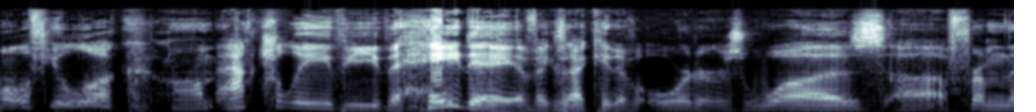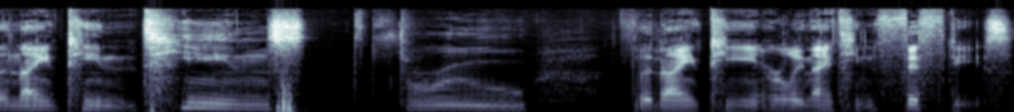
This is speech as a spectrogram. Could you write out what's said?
Well, if you look, um, actually the, the heyday of executive orders was uh, from the 19 teens through the 19 early 1950s,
